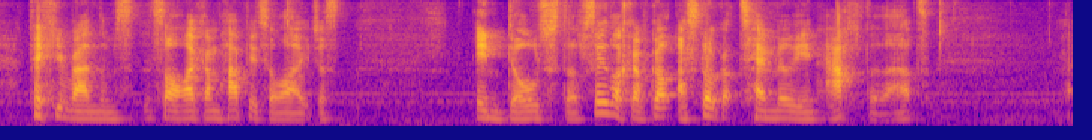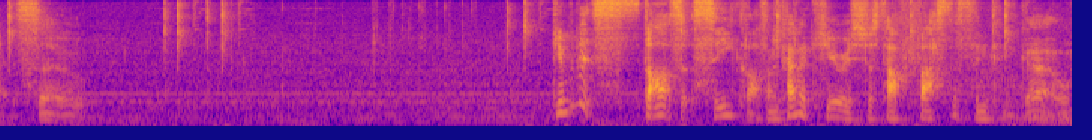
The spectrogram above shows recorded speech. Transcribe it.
picking randoms. So like I'm happy to like just indulge stuff. See, look, I've got. I still got ten million after that. Right, so Given it starts at C class, I'm kind of curious just how fast this thing can go.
